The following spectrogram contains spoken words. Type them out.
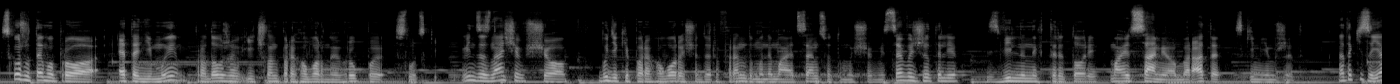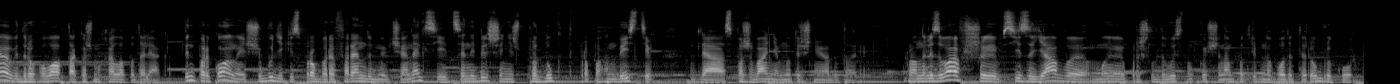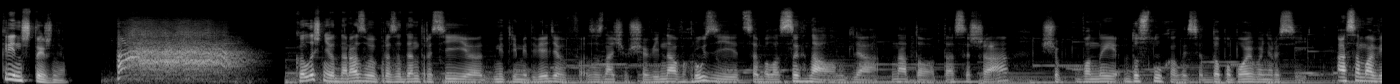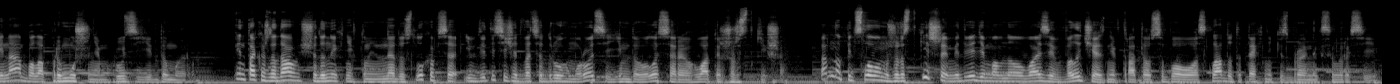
Схожу тему про «Ета ні ми продовжив і член переговорної групи Слуцький. Він зазначив, що будь-які переговори щодо референдуму не мають сенсу, тому що місцеві жителі звільнених територій мають самі обирати, з ким їм жити. На такі заяви відреагував також Михайло Подоляка. Він переконаний, що будь-які спроби референдумів чи анексії це не більше ніж продукт пропагандистів для споживання внутрішньої аудиторії. Проаналізувавши всі заяви, ми прийшли до висновку, що нам потрібно вводити рубрику Крінж тижня. Колишній одноразовий президент Росії Дмитрій Медведєв зазначив, що війна в Грузії це була сигналом для НАТО та США, щоб вони дослухалися до побоювань Росії. А сама війна була примушенням Грузії до миру. Він також додав, що до них ніхто не дослухався, і в 2022 році їм довелося реагувати жорсткіше. Певно, під словом жорсткіше Медведєв мав на увазі величезні втрати особового складу та техніки збройних сил Росії.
